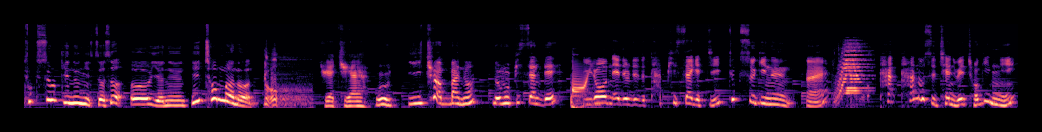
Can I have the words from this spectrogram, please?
특수 기능이 있어서 어 얘는 2천만 원. 쥐야 쥐야 오 2천만 원? 너무 비싼데? 이런 애들들도 다 비싸겠지? 특수 기능 에? 타, 타노스 쟨 왜 저기 있니?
